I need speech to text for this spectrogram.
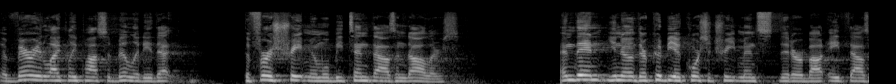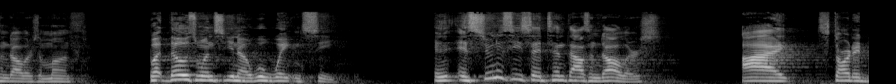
a very likely possibility that the first treatment will be $10,000. And then, you know, there could be a course of treatments that are about $8,000 a month. But those ones, you know, we'll wait and see. And as soon as he said $10,000, I started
